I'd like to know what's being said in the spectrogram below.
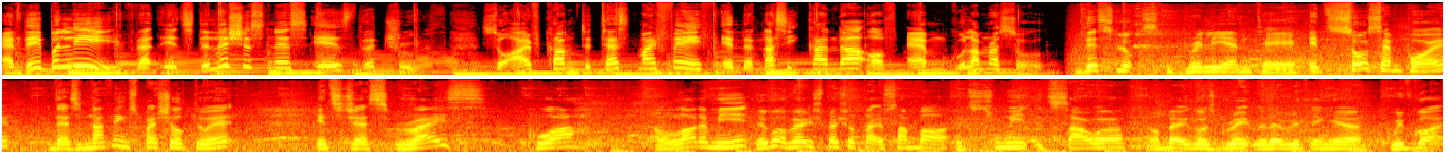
And they believe that its deliciousness is the truth. So I've come to test my faith in the nasi kanda of M. Gulam Rasul. This looks brilliante. Eh? It's so sempoi. There's nothing special to it. It's just rice, kuah, a lot of meat. They've got a very special type of sambal. It's sweet, it's sour. I bet it goes great with everything here. We've got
